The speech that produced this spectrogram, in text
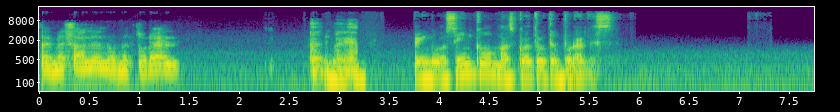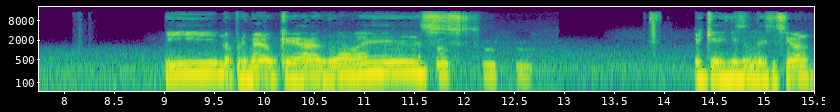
se me sale lo natural. Tengo cinco más cuatro temporales. Y lo primero que hago es. Es que difícil decisión.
